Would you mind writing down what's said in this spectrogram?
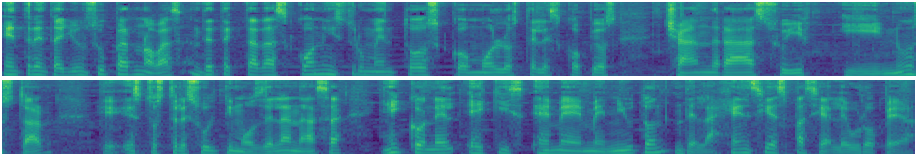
en 31 supernovas detectadas con instrumentos como los telescopios Chandra, Swift y NuSTAR, eh, estos tres últimos de la NASA, y con el XMM Newton de la Agencia Espacial Europea.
